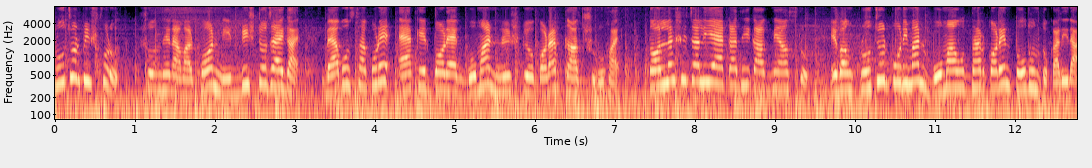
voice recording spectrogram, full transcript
প্রচুর বিস্ফোরক। সন্ধে নামার পর নির্দিষ্ট জায়গায় ব্যবস্থা করে একের পর এক বোমা নিষ্ক্রিয় করার কাজ শুরু হয়। তল্লাশি চালিয়ে একাধিক আগ্নেয়াস্ত্র এবং প্রচুর পরিমাণ বোমা উদ্ধার করেন তদন্তকারীরা।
